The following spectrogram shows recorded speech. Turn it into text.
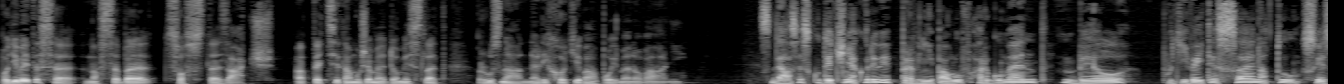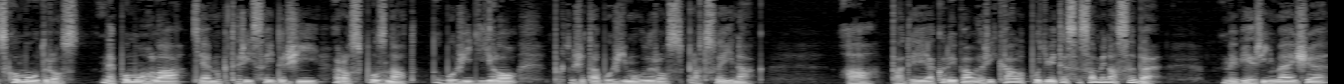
Podívejte se na sebe, co jste zač. A teď si tam můžeme domyslet různá nelichotivá pojmenování. Zdá se skutečně, jako kdyby první Pavlův argument byl podívejte se na tu světskou moudrost. Nepomohla těm, kteří se jí drží, rozpoznat to boží dílo, protože ta boží moudrost pracuje jinak. A tady, jako kdyby Pavel říkal, podívejte se sami na sebe. My věříme, že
